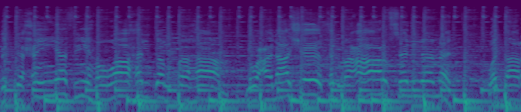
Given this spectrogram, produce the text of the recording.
بالتحية في هواها القلب هام. لو على شيخ المعارف سلمت والدار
